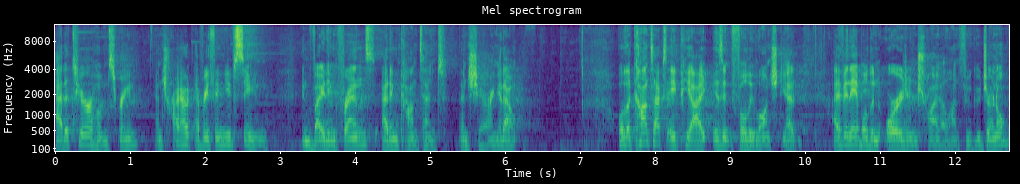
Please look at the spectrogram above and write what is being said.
add it to your home screen, and try out everything you've seen, inviting friends, adding content, then sharing it out. While the Contacts API isn't fully launched yet, I've enabled an origin trial on Fugu Journal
